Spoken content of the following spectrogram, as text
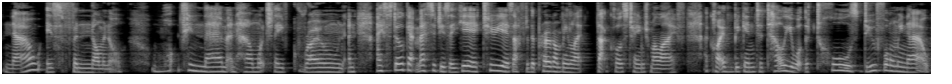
now is phenomenal watching them and how much they've grown. And I still get messages a year, two years after the program being like, that course changed my life. I can't even begin to tell you what the tools do for me now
